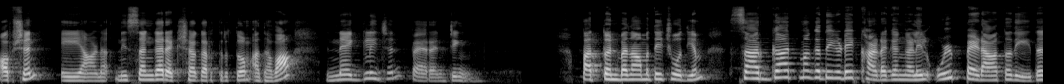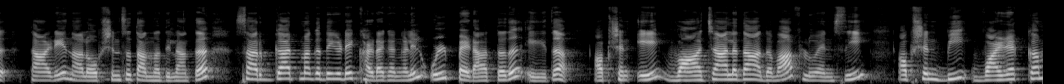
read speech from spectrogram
ഓപ്ഷൻ എ ആണ്. നിസ്സംഗ രക്ഷാകർത്തൃത്വം അഥവാ നെഗ്ലിജൻ പേരന്റിംഗ് പത്തൊൻപതാമത്തെ ചോദ്യം സർഗാത്മകതയുടെ ഘടകങ്ങളിൽ ഉൾപ്പെടാത്തതേത് താഴെ നാല് ഓപ്ഷൻസ് തന്നതിനകത്ത് സർഗാത്മകതയുടെ ഘടകങ്ങളിൽ ഉൾപ്പെടാത്തത് ഏത്? ഓപ്ഷൻ എ വാചാലത അഥവാ ഫ്ലുവൻസി ഓപ്ഷൻ ബി വഴക്കം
